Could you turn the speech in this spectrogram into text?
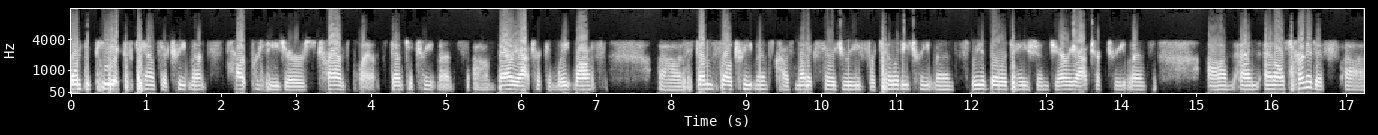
orthopedics, cancer treatments, heart procedures, transplants, dental treatments, um, bariatric and weight loss, uh, stem cell treatments, cosmetic surgery, fertility treatments, rehabilitation, geriatric treatments, um, and, and alternative uh,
